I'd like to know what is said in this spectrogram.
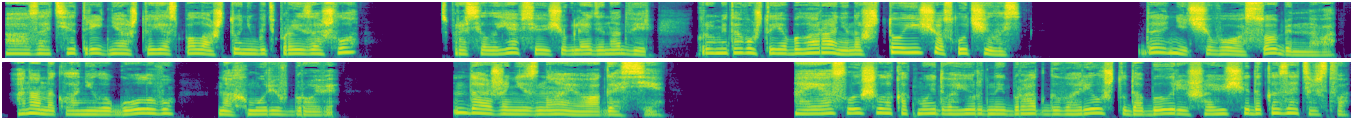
«А за те три дня, что я спала, что-нибудь произошло?» — спросила я, все еще глядя на дверь. «Кроме того, что я была ранена, что еще случилось?» «Да ничего особенного». Она наклонила голову, нахмурив брови. «Даже не знаю, Агаси. А я слышала, как мой двоюродный брат говорил, что добыл решающее доказательство.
